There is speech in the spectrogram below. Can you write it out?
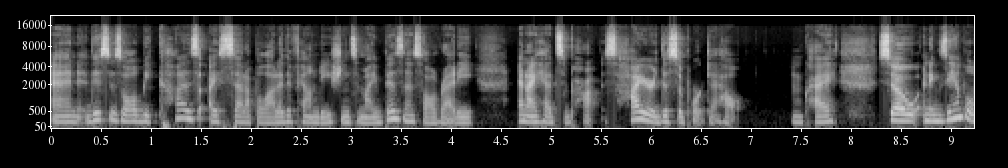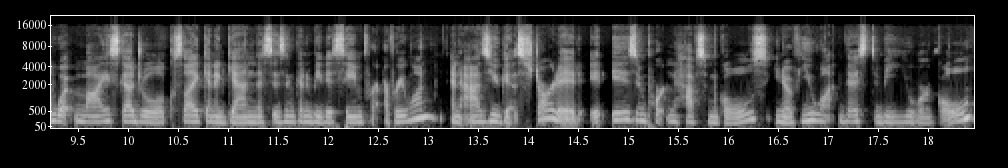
And this is all because I set up a lot of the foundations in my business already and I had hired the support to help. Okay. So, an example of what my schedule looks like, and again, this isn't going to be the same for everyone. And as you get started, it is important to have some goals. You know, if you want this to be your goal,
